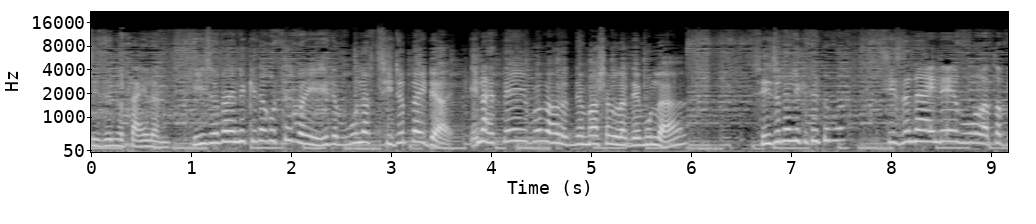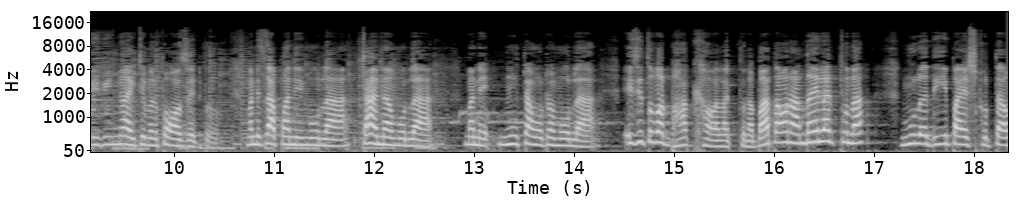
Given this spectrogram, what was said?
সিজনও তাইলাম কি জন্য এনে কিনা করতে পারি? এটা মুলার সিজন না এটা এনাতেই বলা হলো যে মাসাল্লাহ যে মুলা। সেই জন্য লিখে দিতে সিজনে আইলে মূলা তো বিভিন্ন আইটেমের পাওয়া যেত। মানে জাপানি মূলা চায়না মূলা মানে মোটা মোটা মূলা। এই যে তোমার ভাত খাওয়া লাগতো না, ভাত আমার আন্দাই লাগতো না। মূলা দিয়ে পায়েস করতাম,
